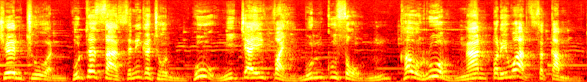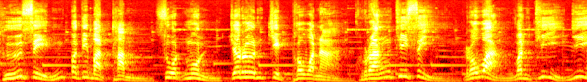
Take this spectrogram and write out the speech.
เชิญชวน พุทธศาสนิกชน ผู้มีใจใฝ่บุญกุศล เข้าร่วมงานปริวาสกรรม ถือศีลปฏิบัติธรรม สวดมนต์เจริญจิตภาวนา ครั้งที่ 4ระหว่างวันที่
